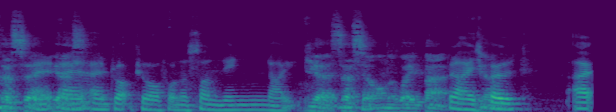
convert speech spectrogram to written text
that's and, it. Yes, and, and drop you off on a Sunday night. yes, that's it on the way back. But I yeah. suppose, I,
